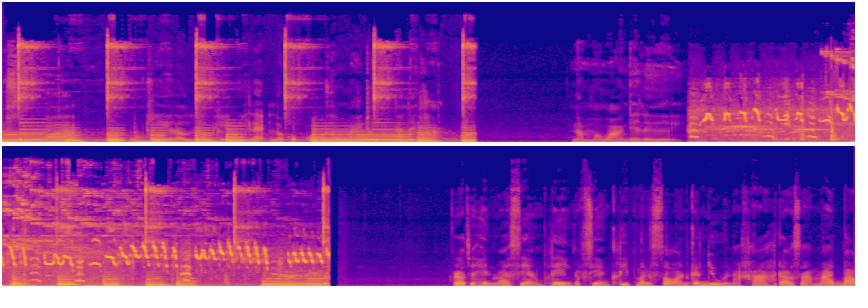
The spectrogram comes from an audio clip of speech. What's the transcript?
รู้สึกว่าโอเคเราเลือกเพลงนี้แหละ เราก็กดเครื่องหมายถูกได้เลยค่ะนำมาวางได้เลย เราจะเห็นว่าเสียงเพลงกับเสียงคลิปมันซ้อนกันอยู่นะคะ เราสามารถเบา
